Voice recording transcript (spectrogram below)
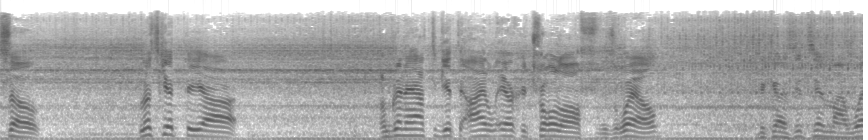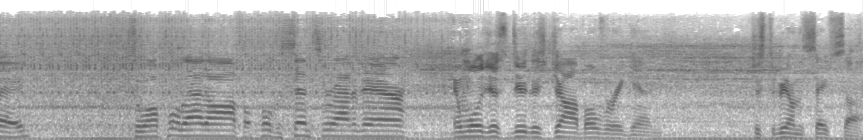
So let's get the uh, I'm gonna have to get the idle air control off as well because it's in my way so I'll pull that off, I'll pull the sensor out of there, and we'll just do this job over again, just to be on the safe side.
